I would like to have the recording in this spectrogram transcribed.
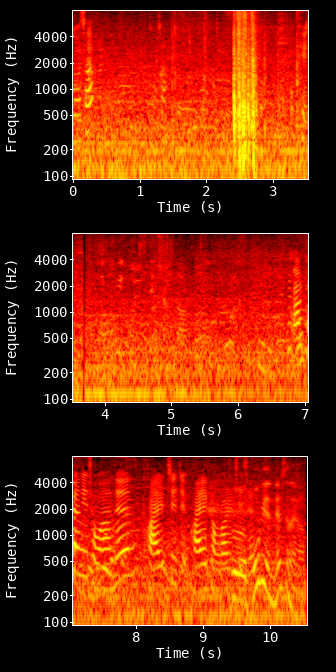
이거 사? 이거 사 오케이 남편이 좋아하는 과일 치즈 과일 견과류 그 치즈. 고기는 냄새 나요.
